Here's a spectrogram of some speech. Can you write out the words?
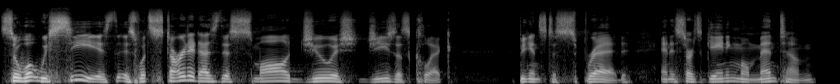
So, what we see is, is what started as this small Jewish Jesus clique begins to spread and it starts gaining momentum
